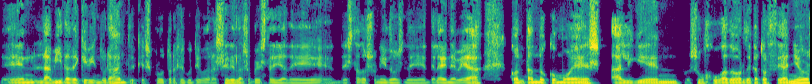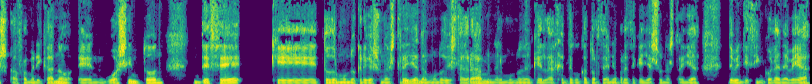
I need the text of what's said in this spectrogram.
en la vida de Kevin Durant, que es productor ejecutivo de la serie, la superestrella de, Estados Unidos de, de, la NBA, contando cómo es alguien, pues un jugador de 14 años, afroamericano, en Washington, DC, que todo el mundo cree que es una estrella en el mundo de Instagram, en el mundo en el que la gente con 14 años parece que ya es una estrella de 25 en la NBA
